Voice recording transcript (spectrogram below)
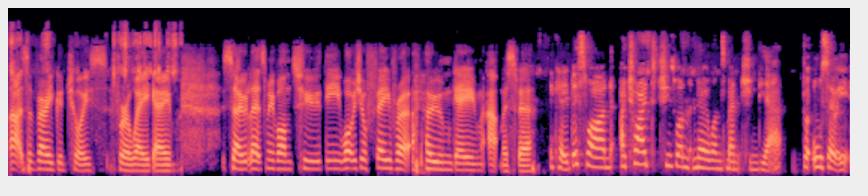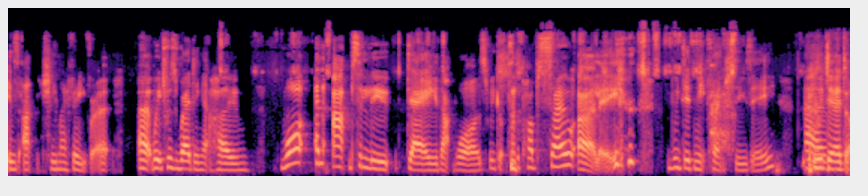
That's a very good choice for a away game. So let's move on to the what was your favourite home game atmosphere? Okay, this one, I tried to choose one that no one's mentioned yet, but also it is actually my favourite, uh, which was Reading at home. What an absolute day that was. We got to the pub so early. we did meet French Suzy. Um, did. Oh,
